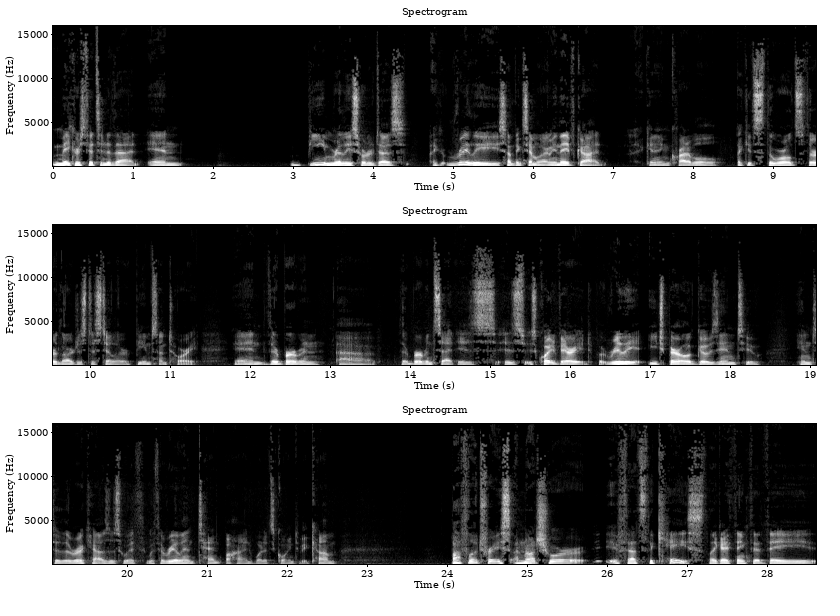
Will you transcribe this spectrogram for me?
Makers fits into that, and Beam really sort of does like really something similar. I mean, they've got like an incredible like it's the world's third largest distiller, Beam Suntory, and their bourbon uh, their bourbon set is is is quite varied. But really, each barrel goes into into the rick houses with with a real intent behind what it's going to become. Buffalo Trace, I'm not sure if that's the case. Like I think that they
